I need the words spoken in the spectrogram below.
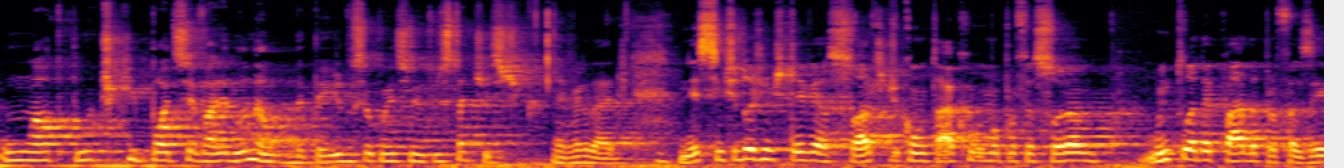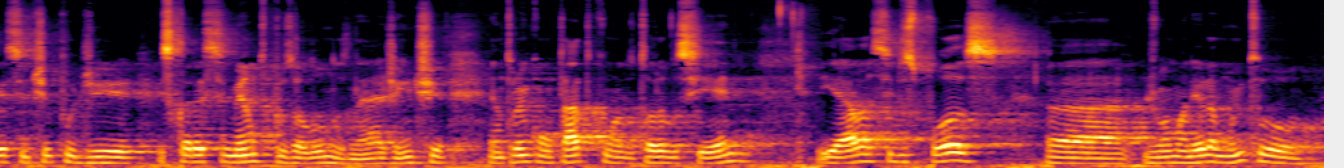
um output que pode ser válido ou não, depende do seu conhecimento de estatística. É verdade. Nesse sentido, a gente teve a sorte de contar com uma professora muito adequada para fazer esse tipo de esclarecimento para os alunos. Né? A gente entrou em contato com a doutora Luciene e ela se dispôs ah, de uma maneira muito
